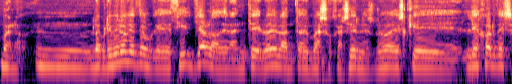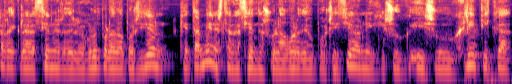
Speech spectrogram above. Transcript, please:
Bueno, mm, lo primero que tengo que decir, ya lo adelanté, lo he adelantado en más ocasiones, ¿no? Es que lejos de esas declaraciones de los grupos de la oposición, que también están haciendo su labor de oposición y su, y su crítica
